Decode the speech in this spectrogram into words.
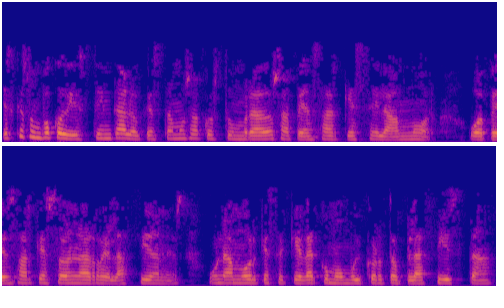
es que es un poco distinta a lo que estamos acostumbrados a pensar que es el amor o a pensar que son las relaciones, un amor que se queda como muy cortoplacista.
